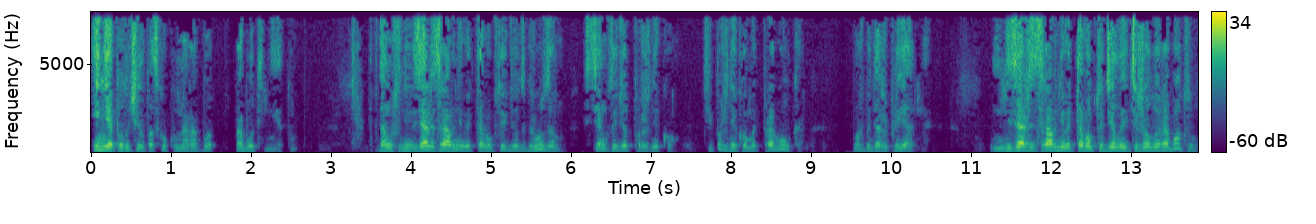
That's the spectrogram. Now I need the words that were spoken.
и не получил, поскольку на работ, работы нету? Потому что нельзя ли сравнивать того, кто идет с грузом, с тем, кто идет порожняком. Идти порожняком – это прогулка, может быть, даже приятная. Нельзя же сравнивать того, кто делает тяжелую работу,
